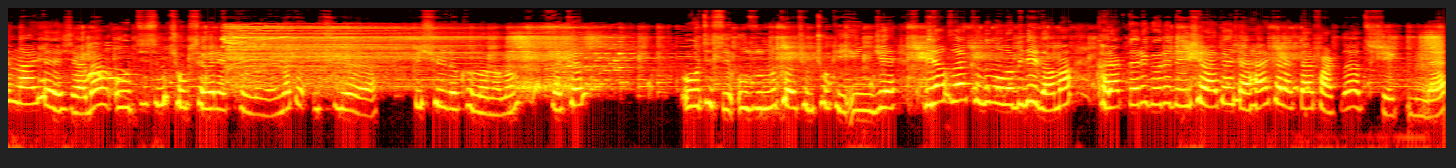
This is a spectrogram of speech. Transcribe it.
Şimdi arkadaşlar ben ultisini çok severek kullanıyorum. Bakın üçlü. Bir şurada kullanalım. Bakın. Ultisi uzunluk ölçüm çok iyi ince. Biraz daha kalın olabilirdi ama karaktere göre değişir arkadaşlar. Her karakter farklı atış şeklinde.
